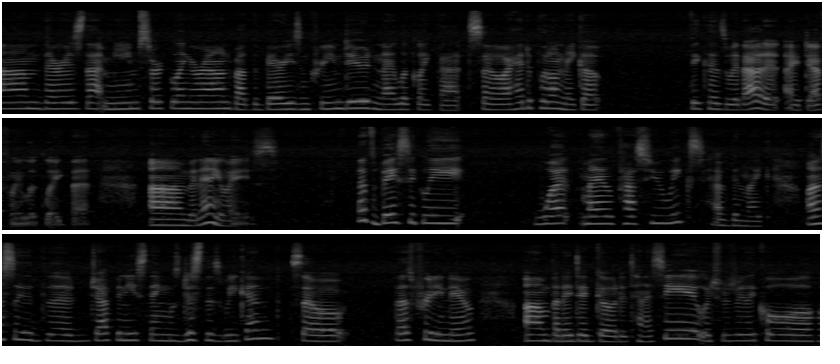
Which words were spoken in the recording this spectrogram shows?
um, there is that meme circling around about the berries and cream dude, and I look like that. So I had to put on makeup because without it, I definitely look like that. Um, but anyways, that's basically what my past few weeks have been like. Honestly, the Japanese thing was just this weekend, so that's pretty new. Um, but I did go to Tennessee, which was really cool.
